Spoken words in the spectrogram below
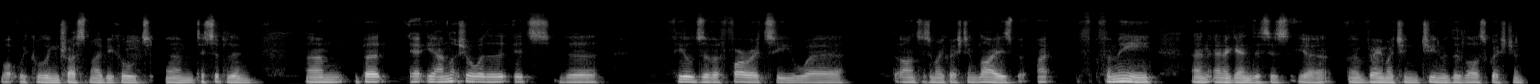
what we're calling trust might be called um, discipline. Um, but yeah, I'm not sure whether it's the fields of authority where the answer to my question lies. But I, for me, and, and again, this is yeah uh, very much in tune with the last question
